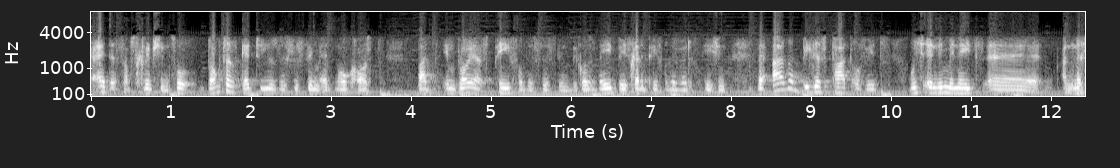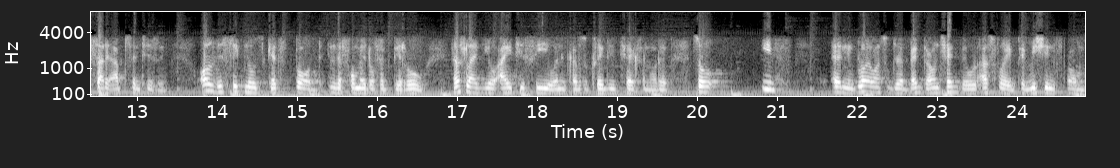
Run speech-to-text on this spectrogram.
at a subscription. So doctors get to use the system at no cost, but employers pay for the system because they basically pay for the verification. The other biggest part of it, which eliminates uh, unnecessary absenteeism, all these sick notes get stored in the format of a bureau, just like your ITC when it comes to credit checks and whatever. So if an employer wants to do a background check, they will ask for a permission from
